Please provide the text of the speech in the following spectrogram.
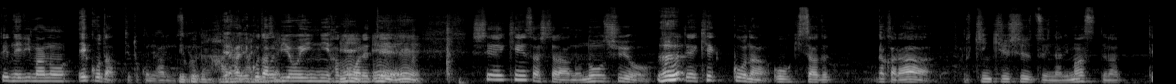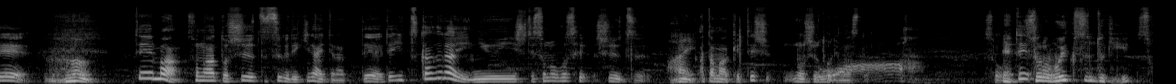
で練馬のエコダってところにあるんですけどエコダ,、はい、エコダの病院に運ばれて、えええ、して検査したらあの脳腫瘍。で結構な大きさだから緊急手術になりますってなって、うん、でまあその後手術すぐできないってなってで5日ぐらい入院してその後手術、はい、頭開けて脳腫瘍取りますと。そう。でそれおいくつの時？そ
